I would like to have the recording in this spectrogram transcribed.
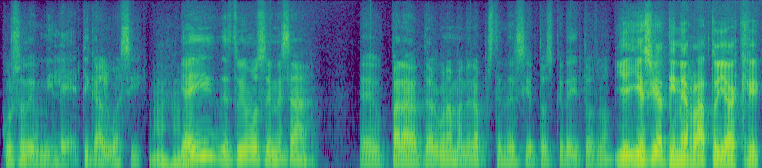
curso de homilética, algo así. Y ahí estuvimos en esa eh, para de alguna manera pues tener ciertos créditos, ¿no? Y, eso ya tiene rato, ya que,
